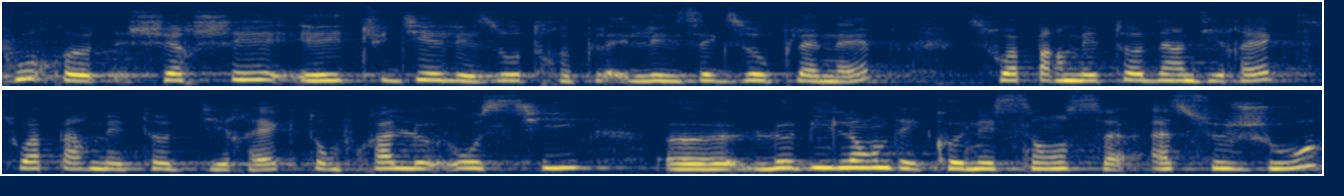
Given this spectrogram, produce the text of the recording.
pour chercher et étudier les autres les exoplanètes, soit par méthode indirecte, soit par méthode directe. On fera aussi le bilan des connaissances à ce jour.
